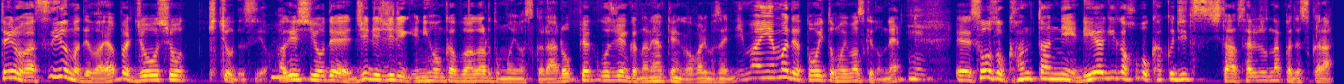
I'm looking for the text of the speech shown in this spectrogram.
というのは、水曜まではやっぱり上昇基調ですよ。上げ潮で、じりじり日本株上がると思いますから、650円か700円か分かりません。2万円までは遠いと思いますけどね。ええー、そうそう簡単に利上げがほぼ確実したされる中ですから、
